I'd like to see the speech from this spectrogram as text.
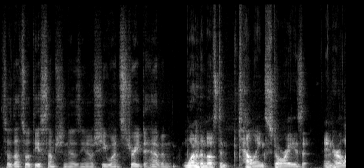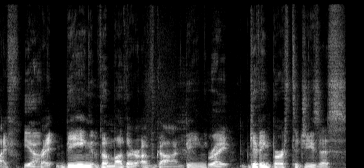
So that's what the assumption is. You know, she went straight to heaven. One of the most telling stories in her life. Yeah. Right? Being the mother of God, being Right. giving birth to Jesus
